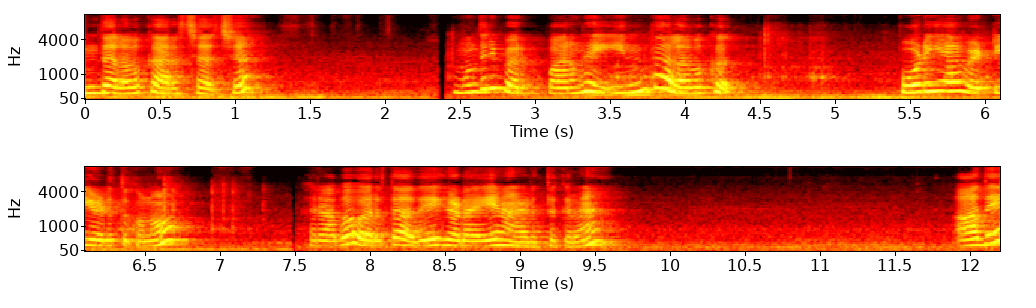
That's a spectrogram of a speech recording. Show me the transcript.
இந்த அளவுக்கு அரைச்சாச்சு. முந்திரி பருப்பு பாருங்கள் இந்த அளவுக்கு பொடியாக வெட்டி எடுத்துக்கணும். ரவை வறுத்து அதே கடாயே நான் எடுத்துக்கிறேன். அதே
